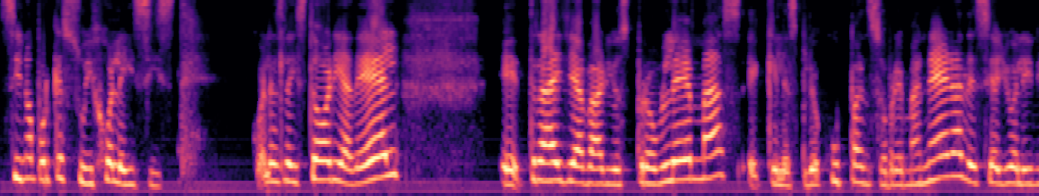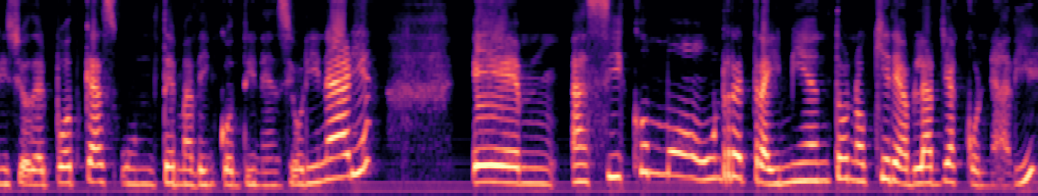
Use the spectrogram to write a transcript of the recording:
sino porque su hijo le insiste. ¿Cuál es la historia de él? Eh, trae ya varios problemas que les preocupan sobremanera. Decía yo al inicio del podcast, un tema de incontinencia urinaria. Em, así como un retraimiento, no quiere hablar ya con nadie.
